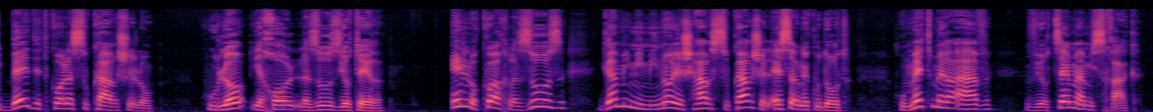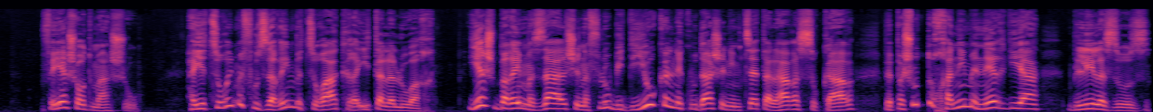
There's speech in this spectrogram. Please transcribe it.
איבד את כל הסוכר שלו. הוא לא יכול לזוז יותר. אין לו כוח לזוז, גם אם מימינו יש הר סוכר של עשר נקודות. הוא מת מרעב ויוצא מהמשחק. ויש עוד משהו. היצורים מפוזרים בצורה אקראית על הלוח. יש ברי מזל שנפלו בדיוק על נקודה שנמצאת על הר הסוכר, ופשוט טוחנים אנרגיה בלי לזוז.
